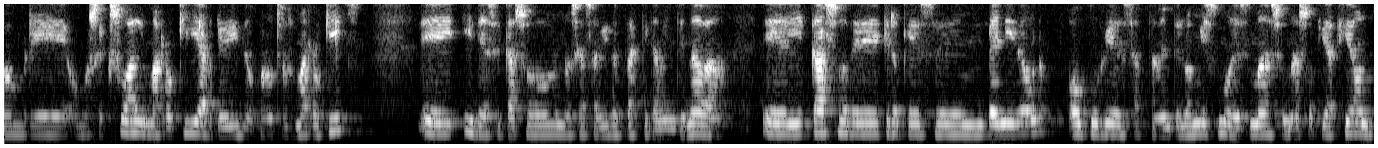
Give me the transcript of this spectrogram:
hombre homosexual marroquí agredido por otros marroquíes eh, y de ese caso no se ha sabido prácticamente nada. El caso de, creo que es en Benidorm, ocurrió exactamente lo mismo, es más, una asociación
